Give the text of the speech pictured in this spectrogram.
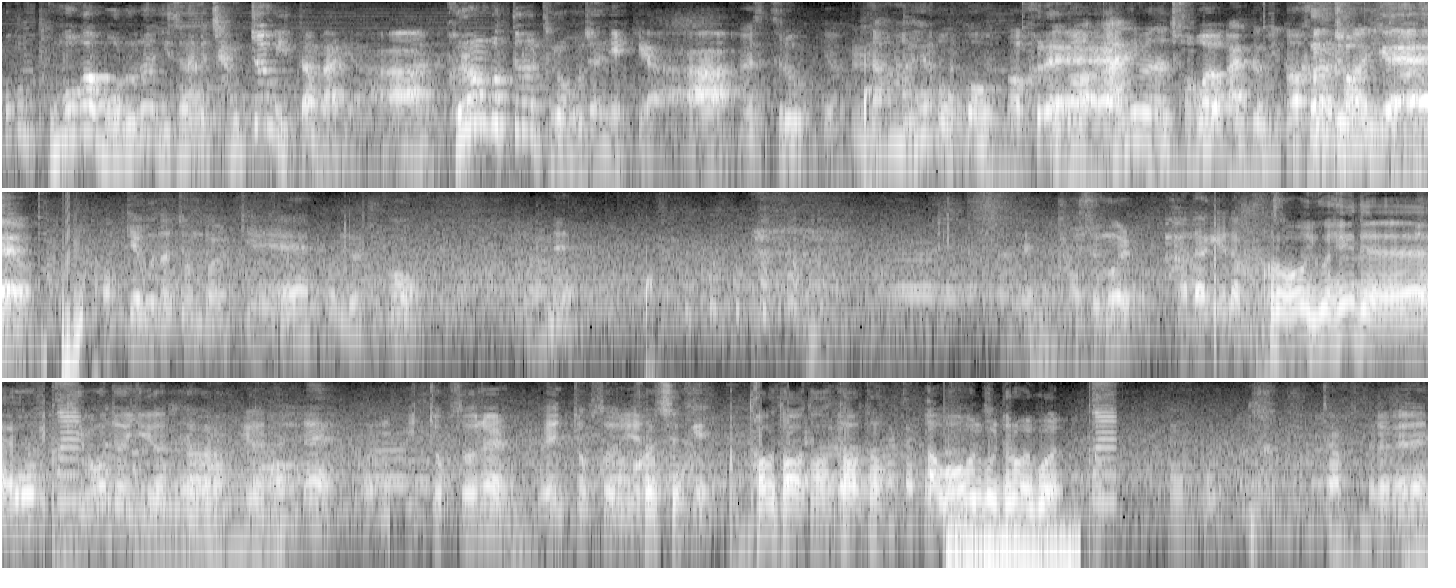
혹은 부모가 모르는 이 사람의 장점이 있단 말이야. 그런 것들을 들어보자는 얘기야. 알겠어 들어볼게요. 일단 한번 해보고. 어 그래. 이거 아니면은 접어요 깔끔히. 어, 그럼 이거 접게. 인정하세요. 어깨보다 좀 넓게 벌려주고 그다음에 그다음에 가슴을 바닥에다 그럼 이거 해야 돼. 호흡이 기본적으로 유연해요. 어. 유연한데 이쪽 손을 왼쪽 손 위에 그렇지. 크게 더 더 더 더 더. 아, 얼굴 들어 얼굴. 자 그러면은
